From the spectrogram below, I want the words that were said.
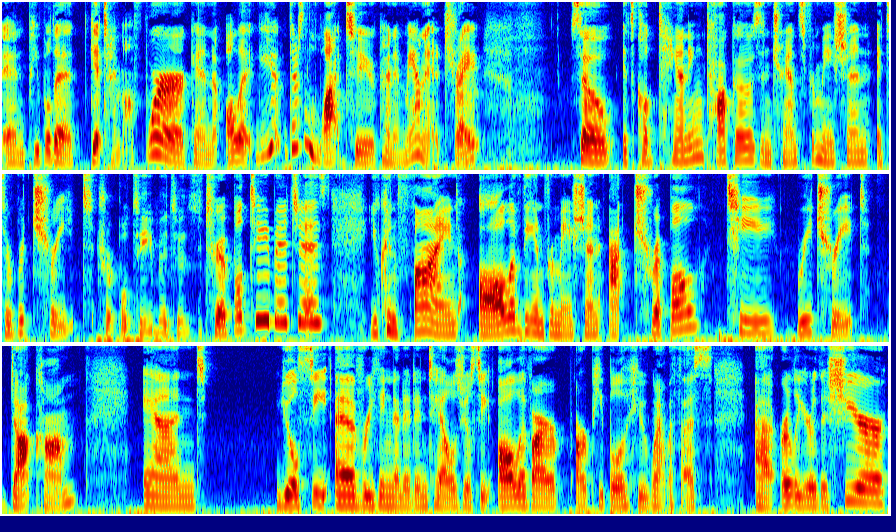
and people to get time off work and all that. You, there's a lot to kind of manage, right? So it's called Tanning Tacos and Transformation. It's a retreat. Triple T, bitches. Triple T bitches. You can find all of the information at triple T retreat.com and you'll see everything that it entails. You'll see all of our, our people who went with us uh, earlier this year,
